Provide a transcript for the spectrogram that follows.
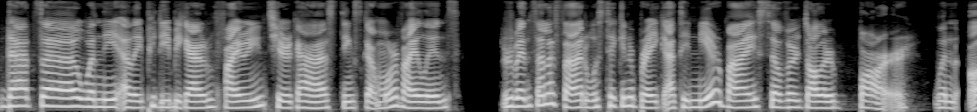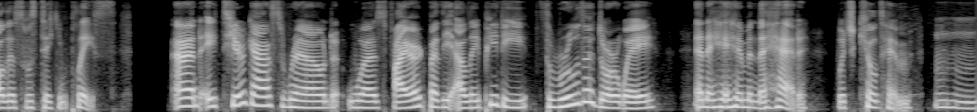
That's uh, when the LAPD began firing tear gas. Things got more violent. Ruben Salazar was taking a break at the nearby Silver Dollar Bar when all this was taking place. And a tear gas round was fired by the LAPD through the doorway and it hit him in the head, which killed him. Mm-hmm.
